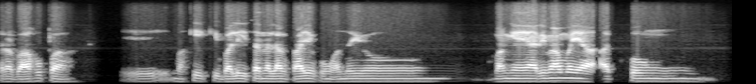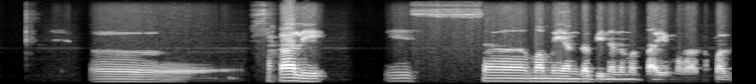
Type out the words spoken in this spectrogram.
trabaho pa. Eh, makikibalita na lang tayo kung ano yung mangyayari mamaya at kung uh, sakali is sa mamayang gabi na naman tayo makakapag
